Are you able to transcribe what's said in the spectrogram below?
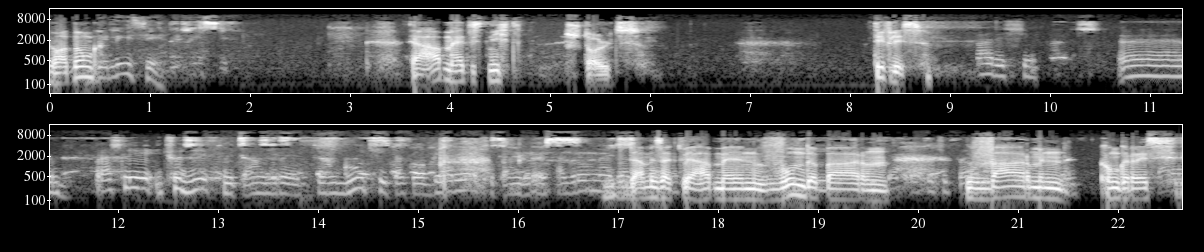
In Ordnung? Erhabenheit ist nicht Stolz. Tiflis. Die Dame sagt, wir haben einen wunderbaren, warmen Kongress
